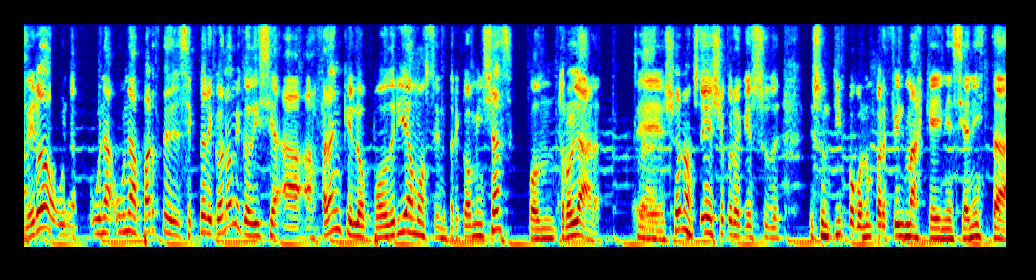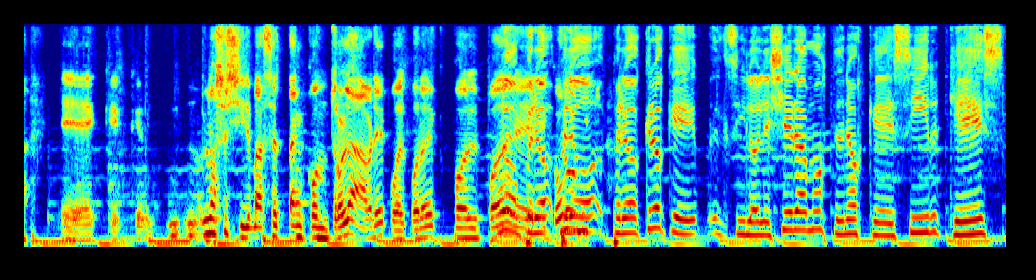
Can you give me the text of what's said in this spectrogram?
Pero una, parte del sector económico dice a, a Franque lo podríamos, entre comillas, controlar. Eh, yo no sé, yo creo que es, es, un tipo con un perfil más keynesianista eh, que, no sé si va a ser tan controlable por el poder. Por el poder no, pero, pero, pero, creo que si lo leyéramos, tendríamos que decir que es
